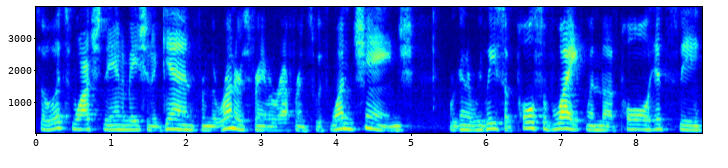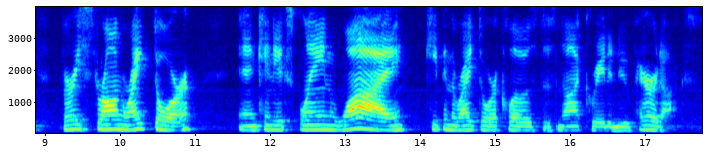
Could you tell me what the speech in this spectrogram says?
So let's watch the animation again from the runner's frame of reference with one change. We're going to release a pulse of light when the pole hits the very strong right door. And can you explain why keeping the right door closed does not create a new paradox?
